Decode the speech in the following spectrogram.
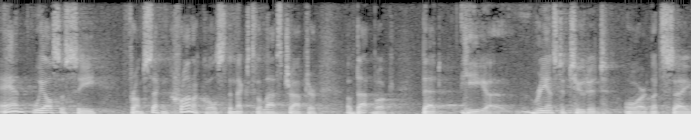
And we also see from Second Chronicles, the next to the last chapter of that book, that he uh, reinstituted, or let's say,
